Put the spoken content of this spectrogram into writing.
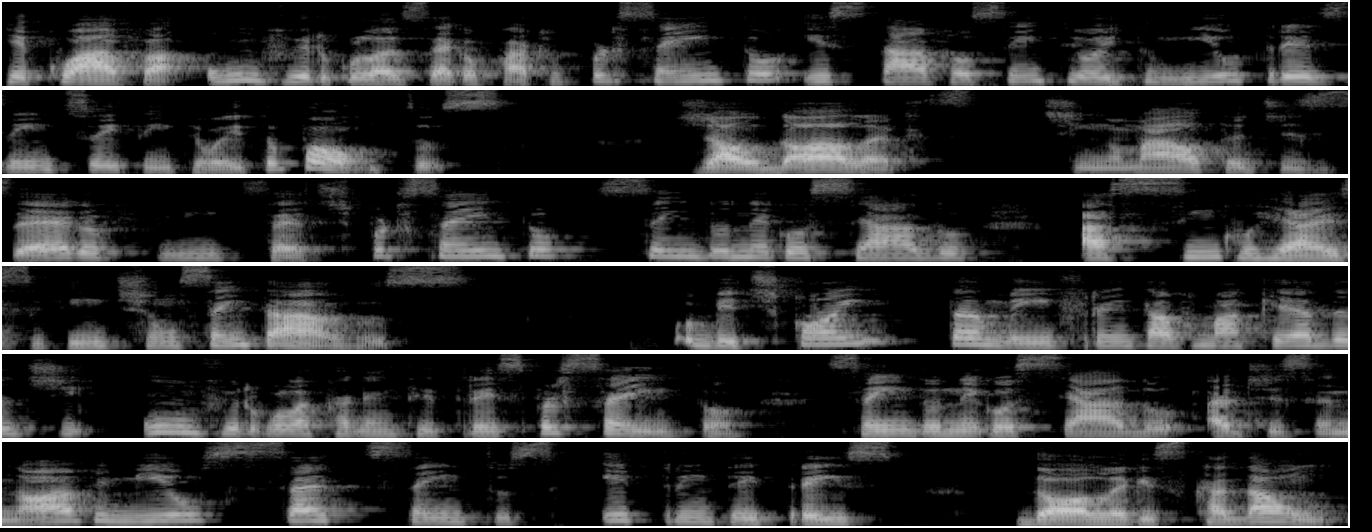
recuava 1,04% e estava aos 108.388 pontos. Já o dólar tinha uma alta de 0,27%, sendo negociado a R$ 5,21. O Bitcoin também enfrentava uma queda de 1,43%, sendo negociado a 19.733 dólares cada um.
